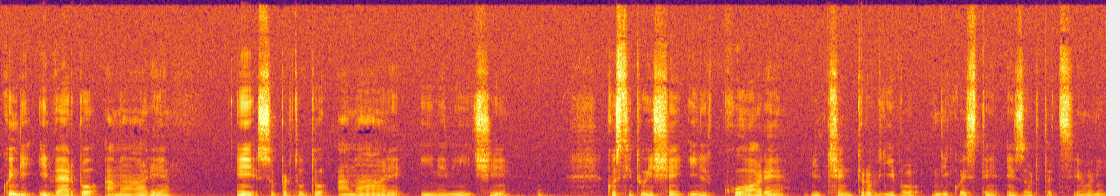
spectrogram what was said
Quindi il verbo amare e soprattutto amare i nemici costituisce il cuore, il centro vivo di queste esortazioni.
